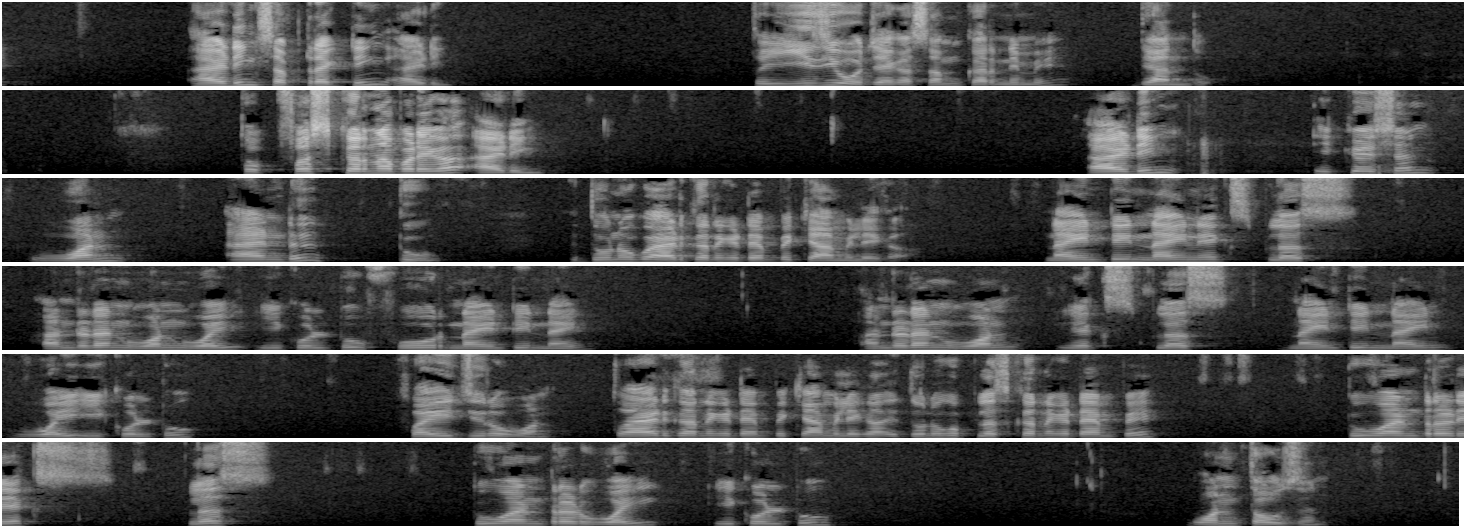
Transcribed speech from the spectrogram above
एडिंग सब्ट्रैक्टिंग एडिंग तो इजी हो जाएगा सम करने में, ध्यान दो। तो फ़र्स्ट करना पड़ेगा adding adding equation one and two दोनों को ऐड करने के टाइम पे क्या मिलेगा? Ninety nine x plus hundred and one y equal to four ninety nine hundred and one x plus ninety nine y equal to five zero one तो add करने के टाइम पे क्या मिलेगा? दोनों को प्लस करने के टाइम पे two hundred x plus two hundred y equal to one thousand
